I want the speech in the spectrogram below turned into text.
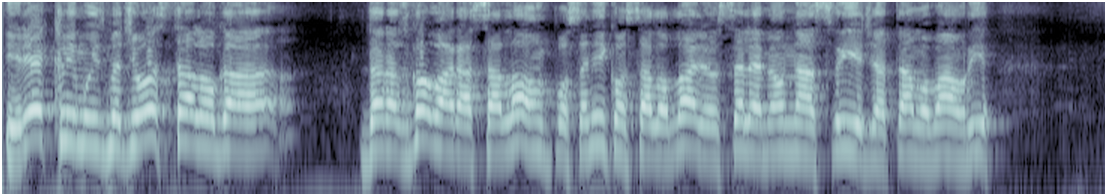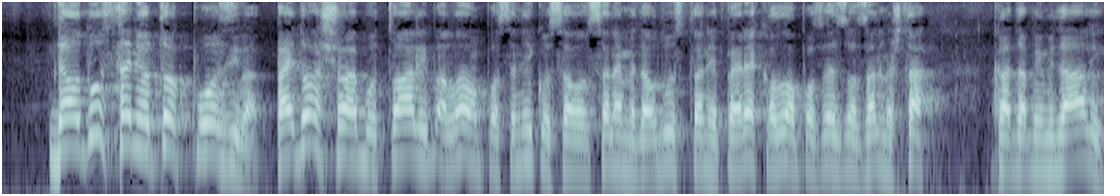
I rekli mu između ostaloga da razgovara sa Allahom poslanikom sallallahu alaihi wa sallam on nas vrijeđa tamo vam vrijeđa da odustane od tog poziva. Pa je došao Abu Talib, Allahom poslaniku sallallahu alejhi ve da odustane, pa je rekao Allahom poslaniku sallallahu alejhi šta? Kada bi mi dali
